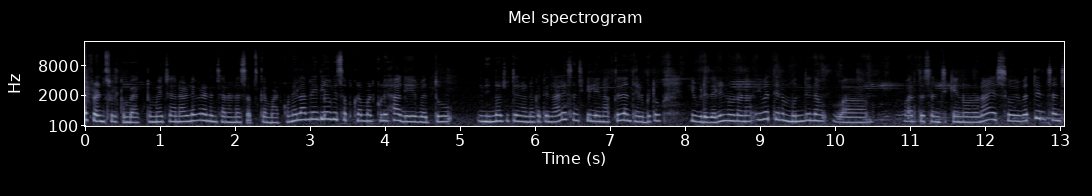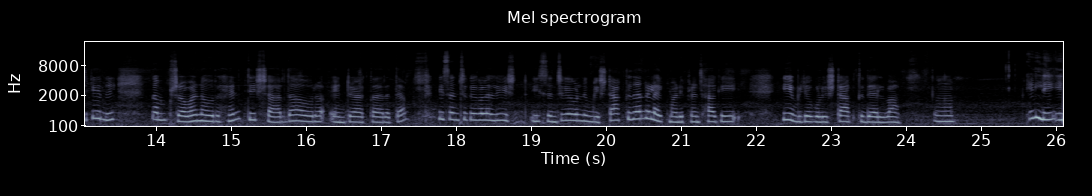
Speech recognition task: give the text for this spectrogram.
Hello friends welcome back to my channel ನೀವು ನನ್ನ ಚಾನಲ್ನ ಸಬ್ಸ್ಕ್ರೈಬ್ ಮಾಡ್ಕೊಂಡಿಲ್ಲ ಅಂದರೆ ಈಗಲೇ ಹೋಗಿ ಸಬ್ಸ್ಕ್ರೈಬ್ ಮಾಡ್ಕೊಳ್ಳಿ. ಹಾಗೆ ಇವತ್ತು ನಿನ್ನ ಜೊತೆ ನನ್ನ ಕತೆ ನಾಳೆ ಸಂಚಿಕೆಯಲ್ಲಿ ಏನಾಗ್ತಿದೆ ಅಂತ ಹೇಳಿಬಿಟ್ಟು ಈ ವಿಡಿಯೋದಲ್ಲಿ ನೋಡೋಣ. ಇವತ್ತಿನ ಮುಂದಿನ ವಾರ್ತಾ ಸಂಚಿಕೆ ನೋಡೋಣ. ಸೊ ಇವತ್ತಿನ ಸಂಚಿಕೆಯಲ್ಲಿ ನಮ್ಮ ಶ್ರವಣ್ ಅವ್ರ ಹೆಂಡತಿ ಶಾರದಾ ಅವರ ಎಂಟ್ರಿ ಆಗ್ತಾ ಇರುತ್ತೆ. ಈ ಸಂಚಿಕೆಗಳಲ್ಲಿ ಇಷ್ಟ ಈ ಸಂಚಿಕೆಗಳು ನಿಮ್ಗೆ ಇಷ್ಟ ಆಗ್ತಿದೆ ಅಂದರೆ ಲೈಕ್ ಮಾಡಿ ಫ್ರೆಂಡ್ಸ್ ಹಾಗೆ ಈ ವಿಡಿಯೋಗಳು ಇಷ್ಟ ಆಗ್ತಿದೆ ಅಲ್ವಾ? ಇಲ್ಲಿ ಈ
